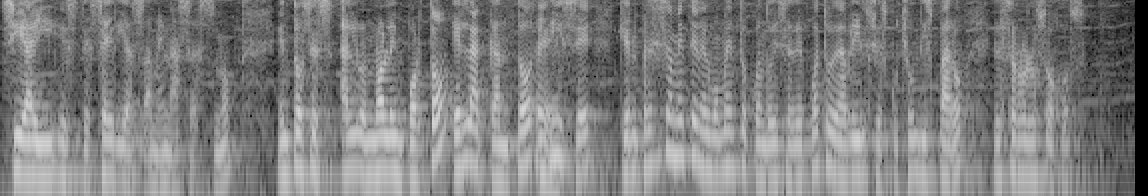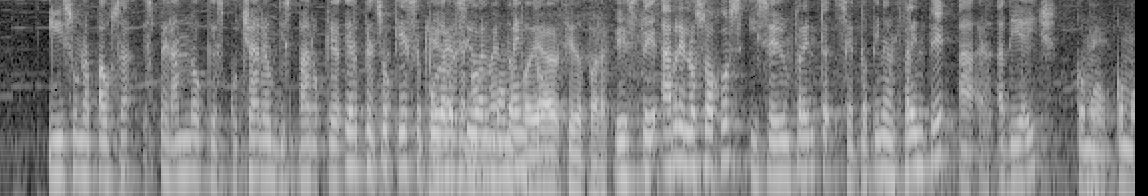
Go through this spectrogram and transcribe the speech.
sí hay este, serias amenazas, ¿no? Entonces algo no le importó, él la cantó y dice que precisamente en el momento cuando dice de 4 de abril se escuchó un disparo, él cerró los ojos y hizo una pausa esperando que escuchara un disparo que él pensó que ese pudo haber ese sido el momento momento. podía haber sido para- Este abre los ojos y se enfrenta, se lo tiene enfrente a, a- DH como, Sí, como,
